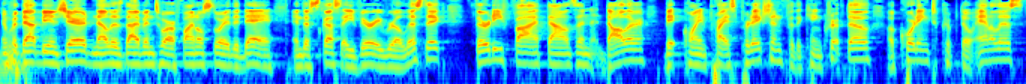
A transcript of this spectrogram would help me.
And with that being shared, now let's dive into our final story of the day and discuss a very realistic $35,000 Bitcoin price prediction for the King Crypto, according to crypto analyst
